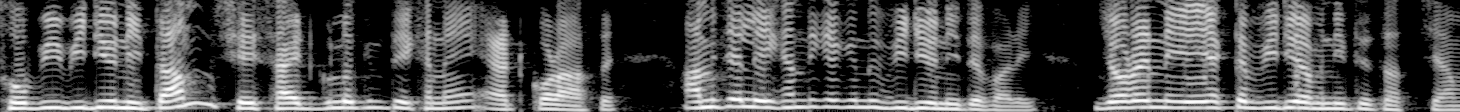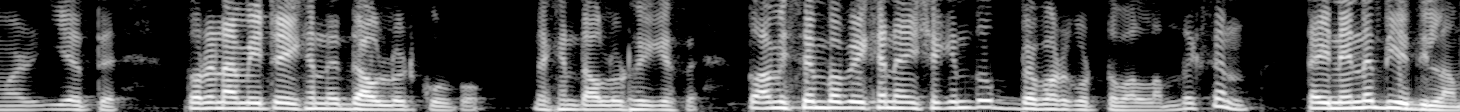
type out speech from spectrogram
ছবি, ভিডিও নিতাম, সেই সাইটগুলো কিন্তু এখানে অ্যাড করা আছে। আমি চাইলে এখান থেকে কিন্তু ভিডিও নিতে পারি। ধরেন এই একটা ভিডিও আমি নিতে চাচ্ছি আমার ইয়েতে। ধরেন আমি এটা এখানে ডাউনলোড করব। দেখেন ডাউনলোড হয়ে গেছে। তো আমি সেমভাবে এখানে এসে কিন্তু ব্যবহার করতে পারলাম, দেখছেন? টাইন এনে দিয়ে দিলাম।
